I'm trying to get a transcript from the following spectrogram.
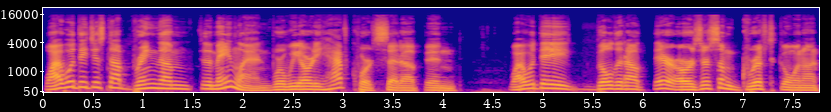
why would they just not bring them to the mainland where we already have courts set up? And why would they build it out there? Or is there some grift going on?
